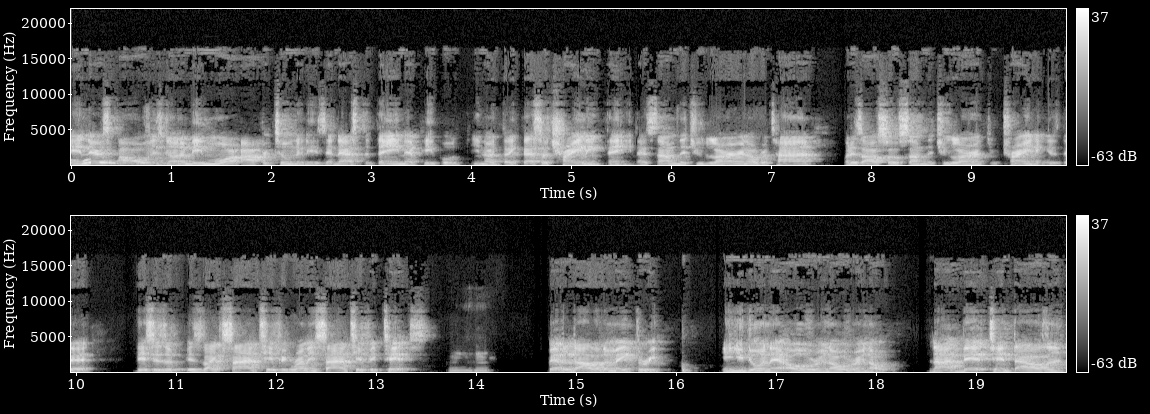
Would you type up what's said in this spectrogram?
And there's always going to be more opportunities. And that's the thing that people you know like that's a training thing. That's something that you learn over time but it's also something that you learn through training is that this is a, is like scientific running scientific tests. Mm-hmm. bet a dollar to make three. And you're doing that over and over and over. Not bet 10000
